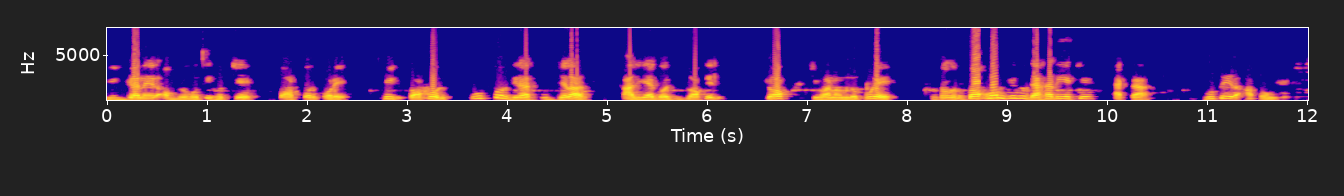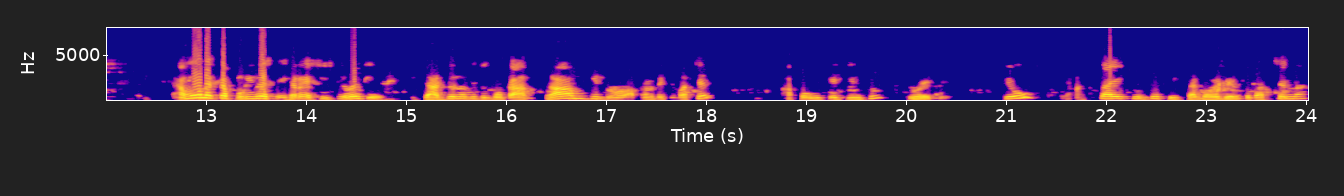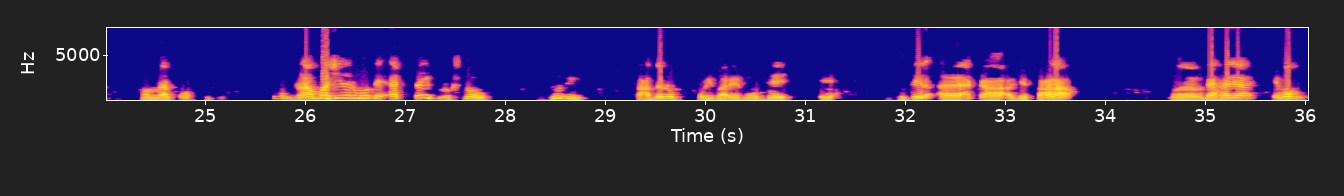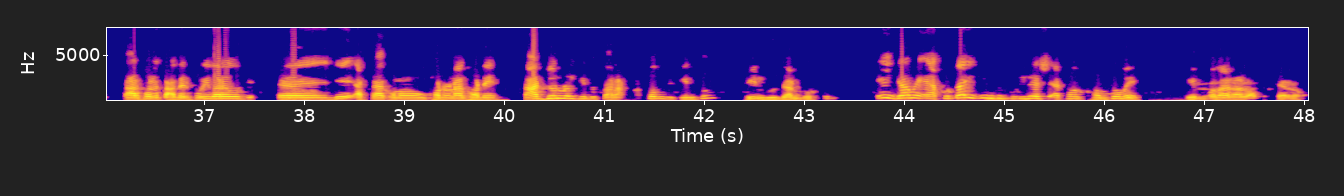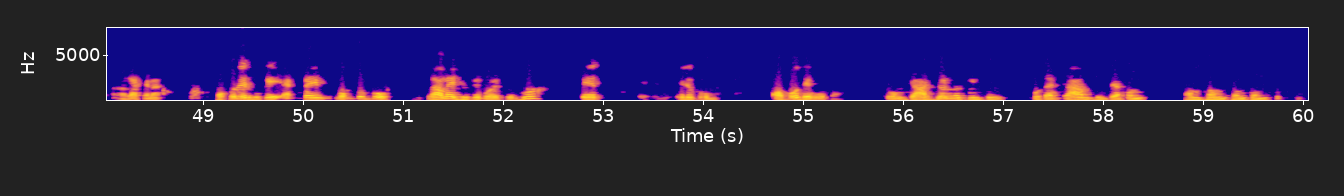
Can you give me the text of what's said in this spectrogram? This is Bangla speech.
বিজ্ঞানের অগ্রগতি হচ্ছে তরতর করে। ঠিক তখন উত্তর দিনাজপুর জেলার কালিয়াগঞ্জ ব্লকের চক শিবানন্দপুরে তখন কিন্তু দেখা দিয়েছে একটা ভূতের আতঙ্ক। এমন একটা পরিবেশ এখানে সৃষ্টি হয়েছে, যার জন্য কিন্তু গোটা গ্রাম কিন্তু আপনারা দেখতে পাচ্ছেন আতঙ্কে কিন্তু রয়েছে। কেউ রাস্তায় কিন্তু ঠিকঠাকভাবে বেরোতে পারছেন না সন্ধ্যার পর থেকে। এবং গ্রামবাসীদের মধ্যে একটাই প্রশ্ন, যদি তাদেরও পরিবারের মধ্যে এই ভূতের একটা যে তারা দেখা যায় এবং তার ফলে তাদের পরিবারেও যে, একটা কোনো ঘটনা ঘটে তার জন্যই কিন্তু তারা আতঙ্কে কিন্তু দিন গুজরান করতেন। এই গ্রামে এতটাই কিন্তু পরিবেশ এখন থমথমে যে বলার আর অপেক্ষা রাখে না। সকলের বুকে একটাই বক্তব্য গ্রামে ঢুকে পড়েছে ভূত এরকম অপদেবতা। এবং যার জন্য কিন্তু গোটা গ্রাম কিন্তু এখন থমথম থমথম করছে।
